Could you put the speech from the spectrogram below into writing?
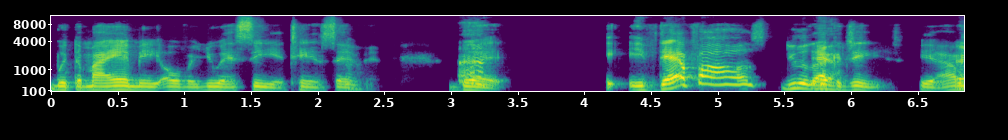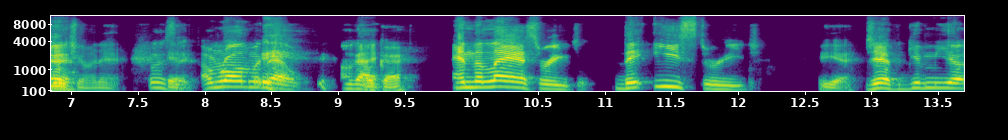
with the Miami over USC at 10-7. Uh-huh. But if that falls, you look like a genius. Yeah, I'm Yeah. with you on that. Yeah. I'm rolling with that one. Okay. Okay. And the last region, the East region. Yeah. Jeff, give me your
